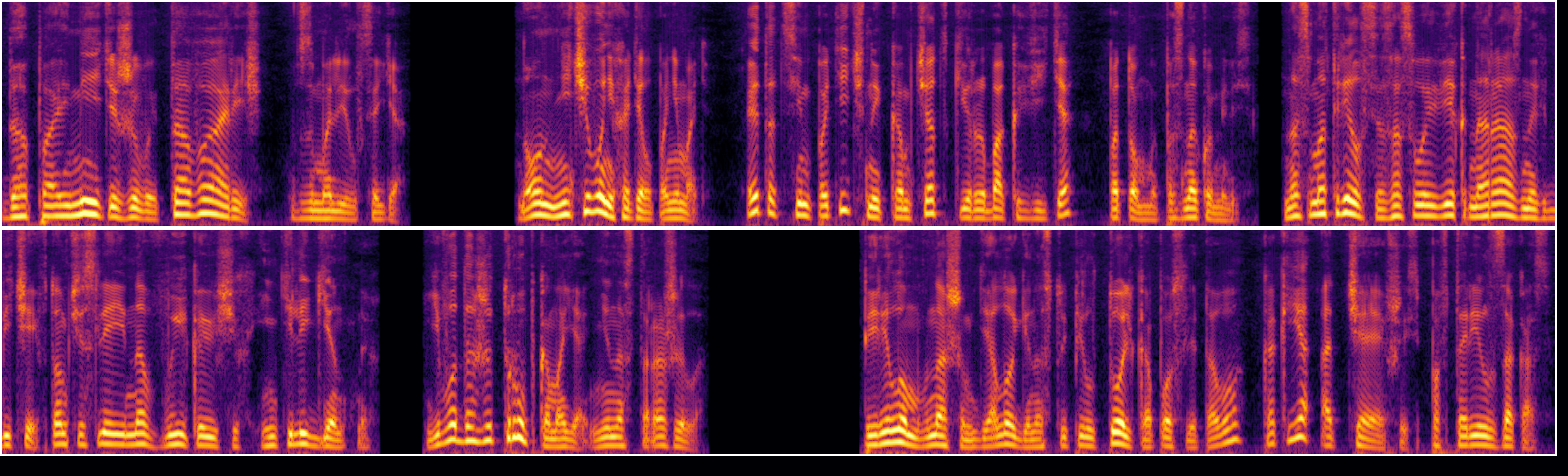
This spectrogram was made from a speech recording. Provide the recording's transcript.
«Да поймите же вы, товарищ!» — взмолился я. Но он ничего не хотел понимать. Этот симпатичный камчатский рыбак Витя потом мы познакомились, насмотрелся за свой век на разных бичей, в том числе и на выкающих, интеллигентных. Его даже трубка моя не насторожила. Перелом в нашем диалоге наступил только после того, как я, отчаявшись, повторил заказ.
